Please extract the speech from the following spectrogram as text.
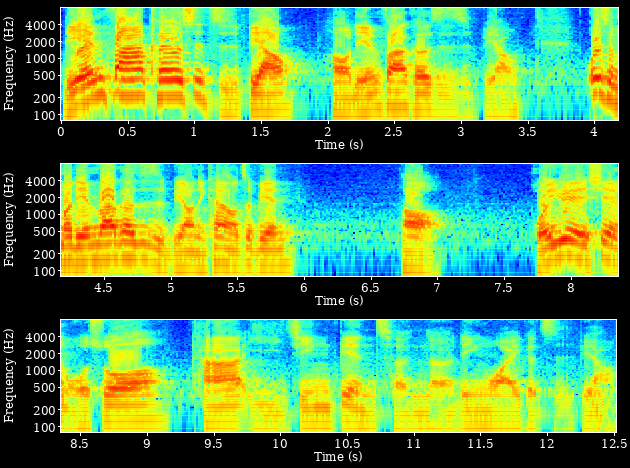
联发科是指标，好，联发科是指标，为什么联发科是指标？你看到这边，哦，回月线，我说它已经变成了另外一个指标，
